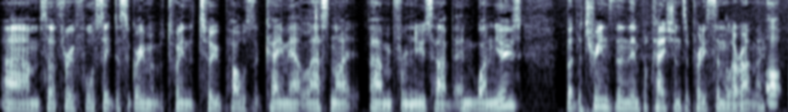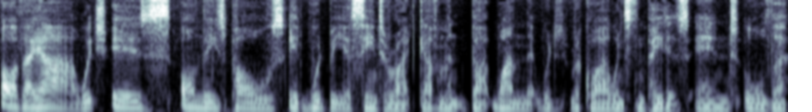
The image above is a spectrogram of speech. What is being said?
Um, so a three or four seat disagreement between the two polls that came out last night um, from News Hub and One News. But the trends and the implications are pretty similar, aren't they? Oh, oh, they are, which is on these polls, it would be a centre right government, but one that would require Winston Peters and all the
